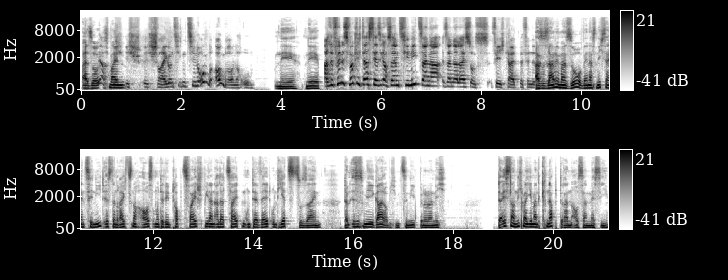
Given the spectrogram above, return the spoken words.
Also, ja, ich meine. Ich, ich, ich, schweige und ziehe, eine Augenbrauen nach oben. Nee, nee. Also, du findest wirklich, dass der sich auf seinem Zenit seiner, seiner Leistungsfähigkeit befindet? Also, sagen wir mal so, wenn das nicht sein Zenit ist, dann reicht es noch aus, um unter den Top 2 Spielern aller Zeiten und der Welt und jetzt zu sein. Dann ist es mir egal, ob ich im Zenit bin oder nicht. Da ist noch nicht mal jemand knapp dran, außer Messi.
